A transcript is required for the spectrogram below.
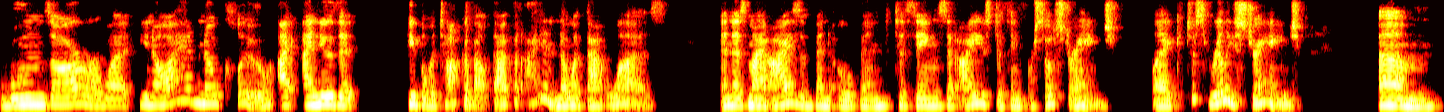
wounds are or what, you know, I had no clue. I, I knew that people would talk about that, but I didn't know what that was. And as my eyes have been opened to things that I used to think were so strange, like just really strange, um,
